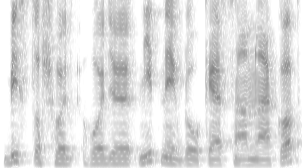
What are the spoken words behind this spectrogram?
biztos, hogy, hogy nyitnék broker számlákat,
